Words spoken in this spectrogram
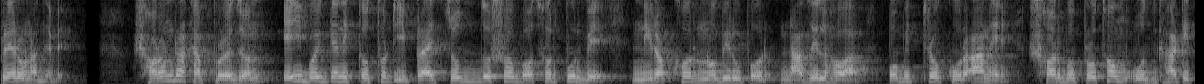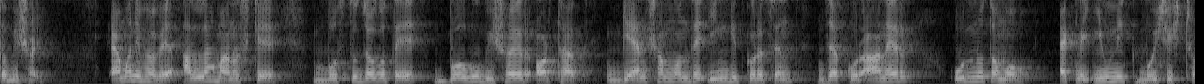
প্রেরণা দেবে। স্মরণ রাখা প্রয়োজন, এই বৈজ্ঞানিক তথ্যটি প্রায় চোদ্দশো বছর পূর্বে নিরক্ষর নবীর উপর নাজিল হওয়া পবিত্র কোরআনে সর্বপ্রথম উদ্ঘাটিত বিষয়। এমনইভাবে আল্লাহ মানুষকে বস্তু জগতে বহু বিষয়ের অর্থাৎ জ্ঞান সম্বন্ধে ইঙ্গিত করেছেন, যা কোরআনের অন্যতম একটি ইউনিক বৈশিষ্ট্য।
